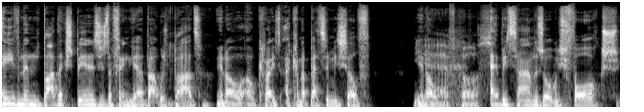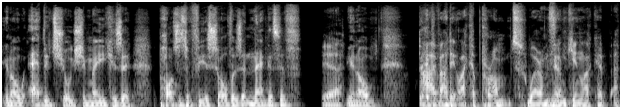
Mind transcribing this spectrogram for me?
even in bad experiences, I think, yeah, that was bad. You know, oh Christ, I can I better myself. You know, yeah, of course. every time there's always forks. You know, every choice you make is it positive for yourself, is it negative? Yeah. You know, I've had it like a prompt where I'm thinking like a, a,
